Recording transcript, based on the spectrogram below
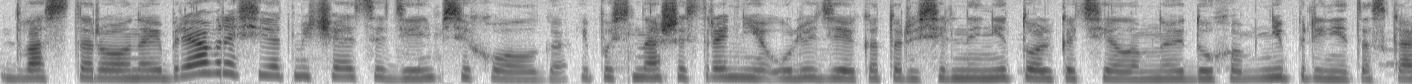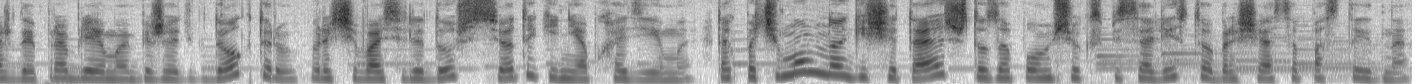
22 ноября в России отмечается День психолога. И пусть в нашей стране у людей, которые сильны не только телом, но и духом, не принято с каждой проблемой бежать к доктору, врачеватели душ все-таки необходимы. Так почему многие считают, что за помощью к специалисту обращаться постыдно?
